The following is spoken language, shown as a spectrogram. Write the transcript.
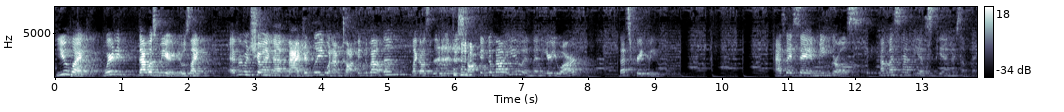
You like, where did, that was weird. It was like everyone showing up magically when I'm talking about them. Like I was literally just talking about you and then here you are. That's creepy. As they say in Mean Girls, I must have ESPN or something.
